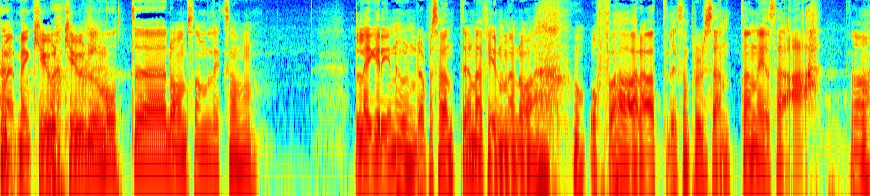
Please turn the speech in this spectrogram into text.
Men, men kul, kul mot eh, de som liksom lägger in 100% i den här filmen och, och får höra att liksom, producenten är så här, ah, Ja,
